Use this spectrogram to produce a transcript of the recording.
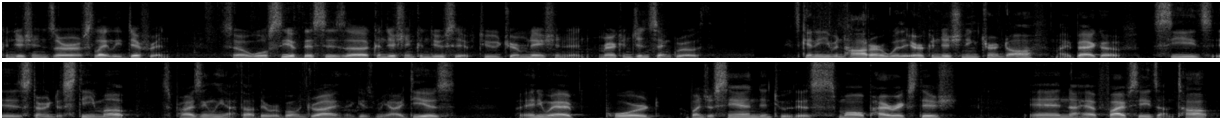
Conditions are slightly different. So we'll see if this is a condition conducive to germination and American ginseng growth. It's getting even hotter with the air conditioning turned off. My bag of seeds is starting to steam up. Surprisingly, I thought they were bone dry. That gives me ideas. But anyway, I poured a bunch of sand into this small Pyrex dish and I have five seeds on top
